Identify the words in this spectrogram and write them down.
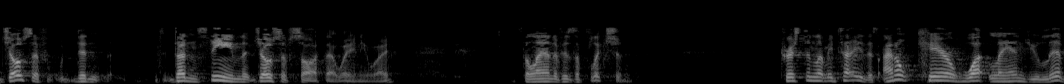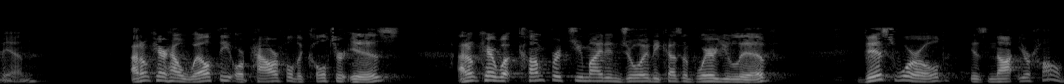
Joseph didn't, doesn't seem that Joseph saw it that way anyway. It's the land of his affliction. Christian, let me tell you this. I don't care what land you live in. I don't care how wealthy or powerful the culture is. I don't care what comforts you might enjoy because of where you live. This world is not your home.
